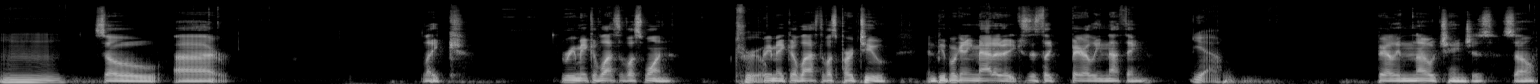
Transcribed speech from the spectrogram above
Mm, So, uh, like remake of Last of Us One, true. remake of Last of Us Part Two, and people are getting mad at it because it's like barely nothing, Yeah. Barely no changes. So,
